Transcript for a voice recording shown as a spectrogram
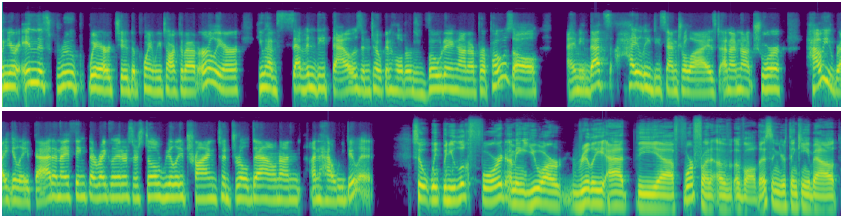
When you're in this group, where to the point we talked about earlier, you have 70,000 token holders voting on a proposal. I mean, that's highly decentralized, and I'm not sure how you regulate that. And I think that regulators are still really trying to drill down on, on how we do it. So when, when you look forward, I mean, you are really at the uh, forefront of, of all this, and you're thinking about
